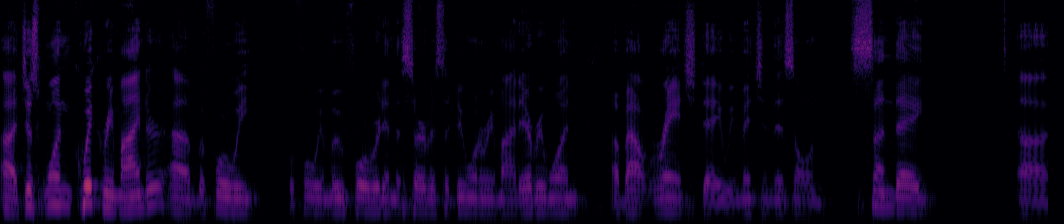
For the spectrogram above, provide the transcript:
Uh, just one quick reminder uh, before we before we move forward in the service. I do want to remind everyone about Ranch Day. We mentioned this on Sunday uh,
